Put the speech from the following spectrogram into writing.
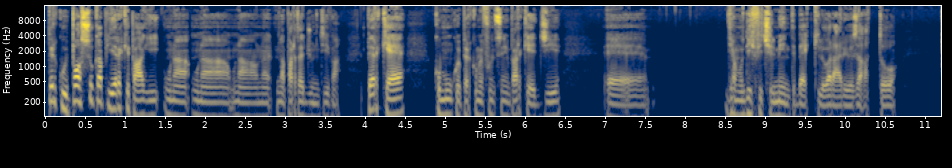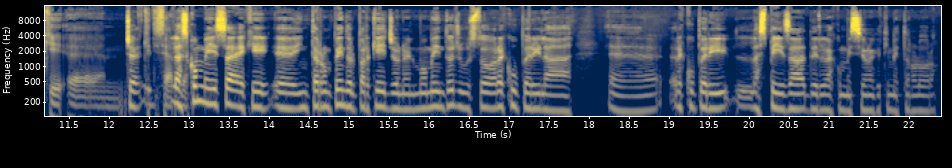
per cui posso capire che paghi una, una, una, una parte aggiuntiva, perché comunque per come funzionano i parcheggi, eh, diciamo difficilmente becchi l'orario esatto che, eh, cioè, che, ti serve. La scommessa è che eh, interrompendo il parcheggio nel momento giusto recuperi la, eh, recuperi la spesa della commissione che ti mettono loro.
